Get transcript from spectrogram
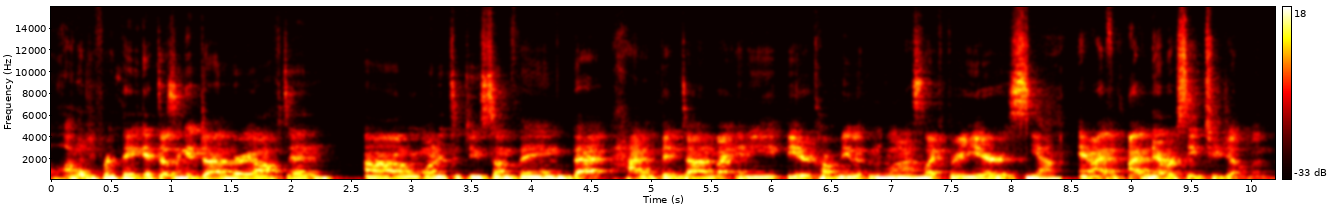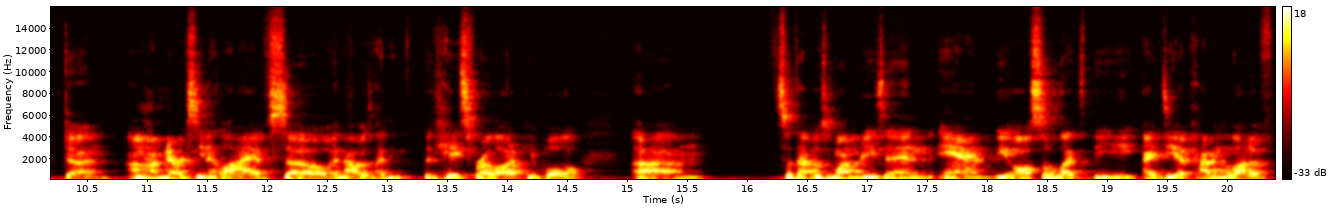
a lot of different things. It doesn't get done very often. Um, we wanted to do something that hadn't been done by any theater company within the last like three years. Yeah. And I've, I've never seen Two Gentlemen done. Um, Yeah. I've never seen it live. So, and that was, I think, the case for a lot of people. Um, so that was one reason. And we also liked the idea of having a lot of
